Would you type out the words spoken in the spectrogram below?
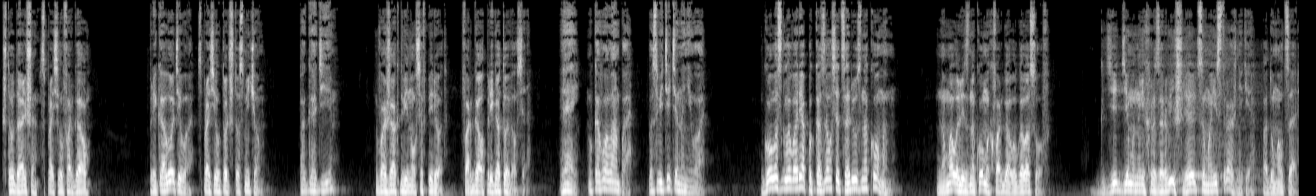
«Что дальше?» – спросил Фаргал. «Приколоть его?» – спросил тот, что с мечом. «Погоди». Вожак двинулся вперед. Фаргал приготовился. «Эй, у кого лампа? Посветите на него». Голос главаря показался царю знакомым. Но мало ли знакомых Фаргалу голосов. «Где, демоны их разорви, шляются мои стражники?» – подумал царь.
